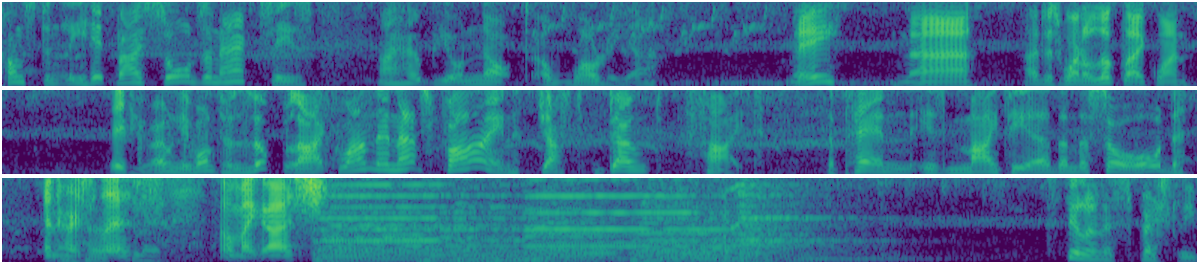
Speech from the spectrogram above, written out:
constantly hit by swords and axes. I hope you're not a warrior. Me? Nah, I just want to look like one. If you only want to look like one, then that's fine. Just don't fight. The pen is mightier than the sword. and and hurts hurtless. less. Oh my gosh. Still an especially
